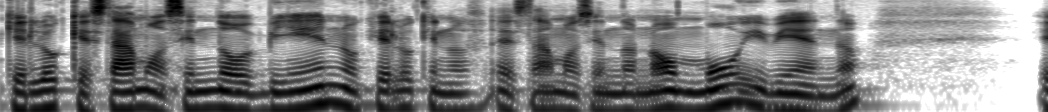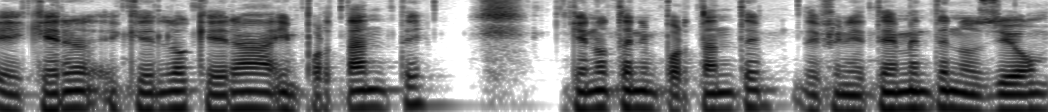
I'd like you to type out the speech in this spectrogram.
¿qué es lo que estábamos haciendo bien o qué es lo que nos estábamos haciendo no muy bien, ¿no? Eh, ¿qué, ¿Qué es lo que era importante? ¿Qué no tan importante? Definitivamente nos dio,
